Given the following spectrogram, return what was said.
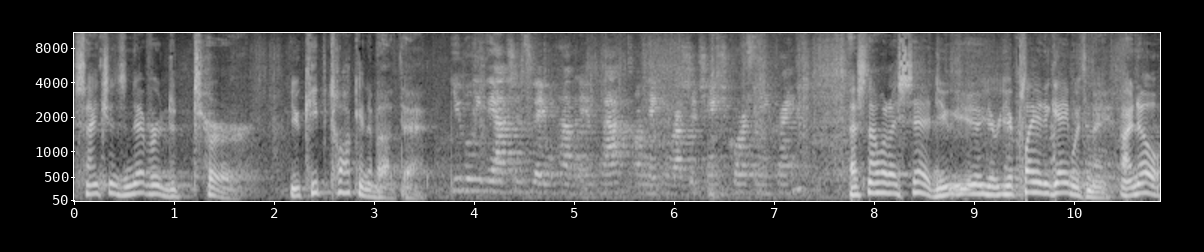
Sanctions never deter. You keep talking about that. You believe the action today will have an impact on making Russia change course in Ukraine? That's not what I said. You, you're, you're playing a game with me. I know.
